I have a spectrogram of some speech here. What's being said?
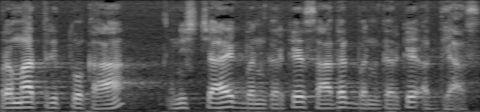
प्रमातृत्व का निश्चायक बनकर के, साधक बनकर के अध्यास।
